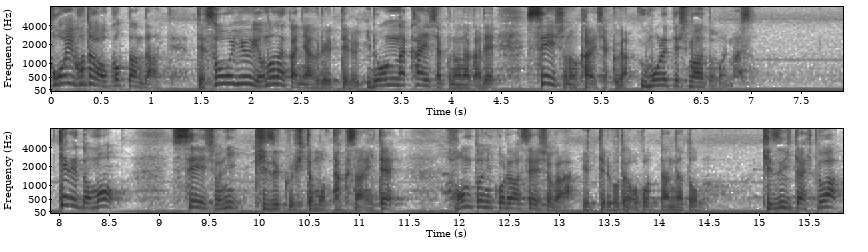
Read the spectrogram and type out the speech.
こういうことが起こったんだってでそういう世の中にあふれてるいろんな解釈の中で聖書の解釈が埋もれてしまうと思いますけれども聖書に気づく人もたくさんいて本当にこれは聖書が言ってることが起こったんだと気づいた人は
